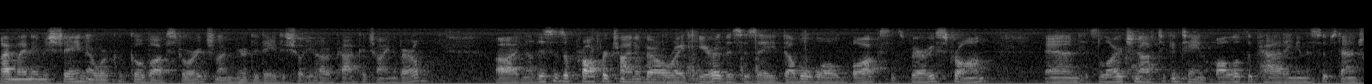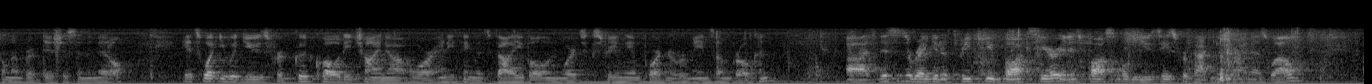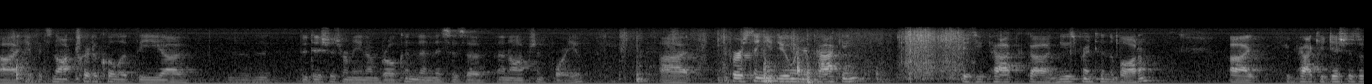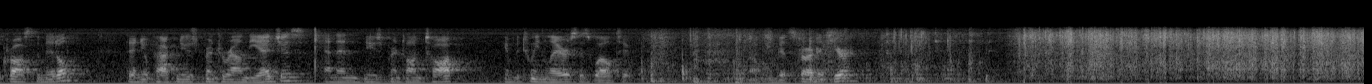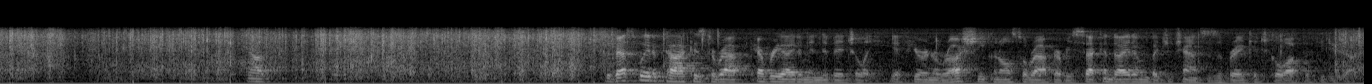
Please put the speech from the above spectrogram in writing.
Hi, my name is Shane. I work with GoBox Storage, and I'm here today to show you how to pack a china barrel. Uh, now, this is a proper china barrel right here. This is a double-walled box. It's very strong, and it's large enough to contain all of the padding and a substantial number of dishes in the middle. It's what you would use for good quality china or anything that's valuable and where it's extremely important it remains unbroken. Uh, this is a regular three cube box here. It is possible to use these for packing china as well. Uh, if it's not critical that the, uh, the, the, dishes remain unbroken, then this is a, an option for you. Uh, first thing you do when you're packing is you pack uh, newsprint in the bottom. Uh, you pack your dishes across the middle, then you'll pack newsprint around the edges, and then newsprint on top, in between layers as well too. So we'll get started here. Now, the best way to pack is to wrap every item individually. If you're in a rush, you can also wrap every second item, but your chances of breakage go up if you do that.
